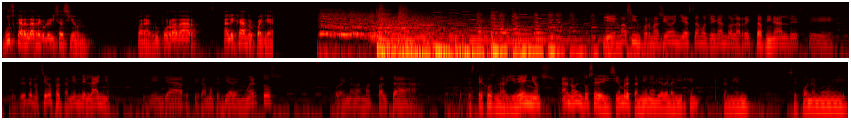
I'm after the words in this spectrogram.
buscará la regularización. Para Grupo Radar, Alejandro Payán. Más información, ya estamos llegando a la recta final de este, pues de este noticiero, pero también del año. Si bien ya festejamos el Día de Muertos, por ahí nada más falta los festejos navideños. Ah, no, el 12 de diciembre también el Día de la Virgen también se pone muy,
